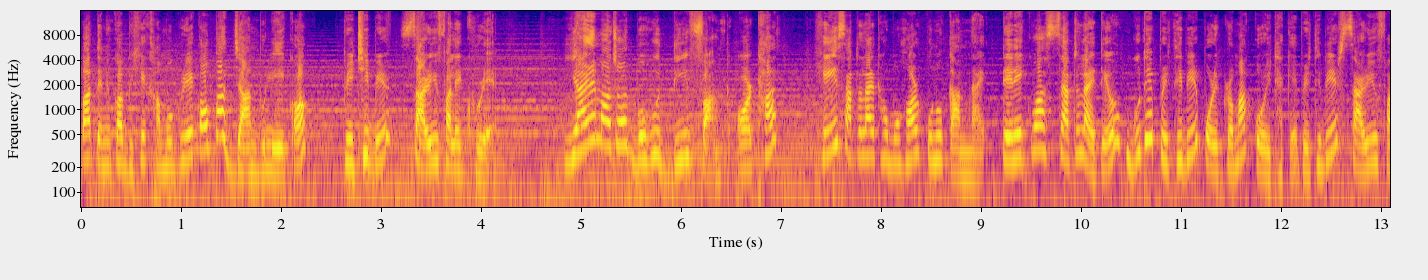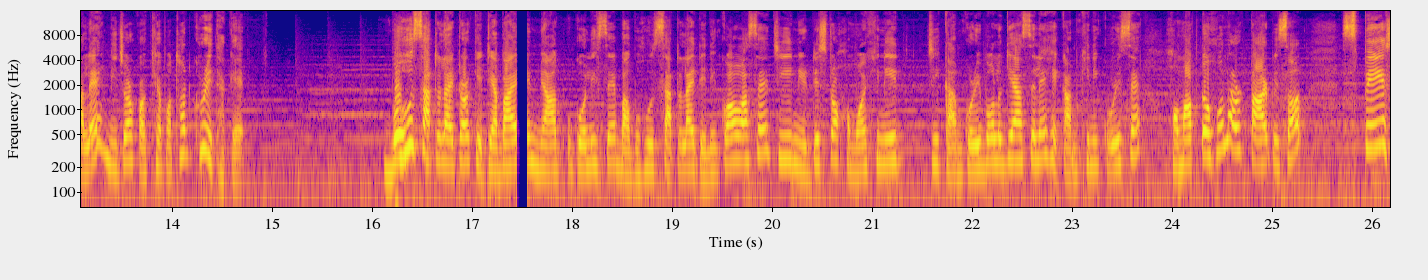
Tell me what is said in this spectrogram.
বা তেনেকুৱা বিশেষ সামগ্ৰীয়ে কওক বা যান বুলিয়েই কওক পৃথিৱীৰ চাৰিওফালে ঘূৰে। ইয়াৰে মাজত বহু ডিফাংক্ট অৰ্থাৎ সেই ছেটেলাইটসমূহৰ কোনো কাম নাই। তেনেকুৱা ছেটেলাইটেও গোটেই পৃথিৱীৰ পৰিক্ৰমা কৰি থাকে। পৃথিৱীৰ চাৰিওফালে নিজৰ কক্ষপথত ঘূৰি থাকে। বহু ছেটেলাইটৰ কেতিয়াবাই ম্যাদ উকলিছে বা বহু ছেটেলাইট এনেকুৱাও আছে যি নিৰ্দিষ্ট সময়খিনিত যি কাম কৰিবলগীয়া আছিলে সেই কামখিনি কৰিছে সমাপ্ত হ'ল আৰু তাৰপিছত স্পেচ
